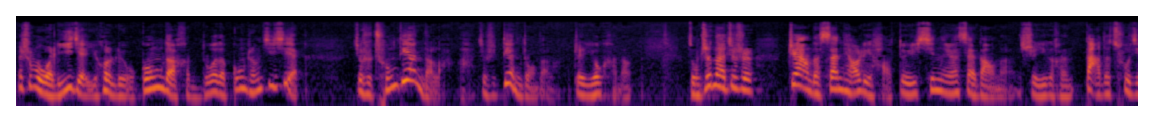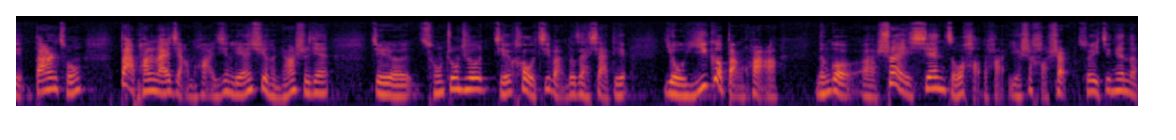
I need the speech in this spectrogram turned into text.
那是不是我理解以后柳工的很多的工程机械就是充电的了啊，就是电动的了？这有可能。总之呢，就是这样的三条利好，对于新能源赛道呢是一个很大的促进。当然，从大盘来讲的话，已经连续很长时间，这个从中秋节后基本上都在下跌。有一个板块啊，能够啊率先走好的话，也是好事儿。所以今天呢，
